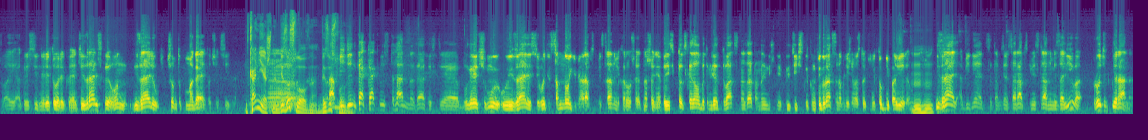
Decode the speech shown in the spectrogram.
своей агрессивной риторикой антиизраильской, он Израилю в чем-то помогает очень сильно. Конечно, а, безусловно, безусловно. Объедин... Как, как ни странно, да, то есть э, благодаря чему у Израиля сегодня со многими арабскими странами хорошие отношения. То есть кто-то сказал об этом лет 20 назад, о нынешней политической конфигурации на Ближнем Востоке, никто бы не поверил. Угу. Израиль объединяется там, с арабскими странами залива против Ирана.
